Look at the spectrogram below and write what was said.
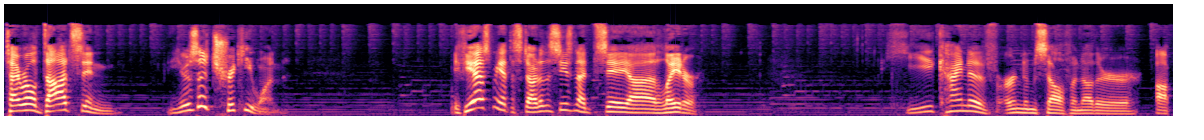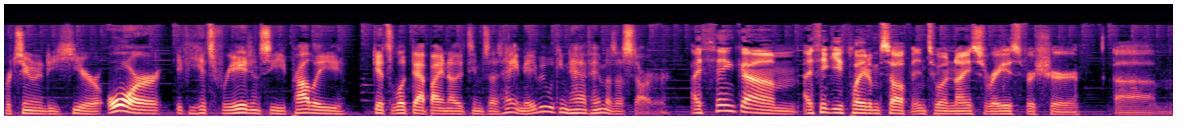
Tyrel Dodson, here's a tricky one. If you asked me at the start of the season, I'd say uh, later. He kind of earned himself another opportunity here. Or if he hits free agency, he probably gets looked at by another team says, hey, maybe we can have him as a starter. I think um, I think he played himself into a nice raise for sure. Um,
